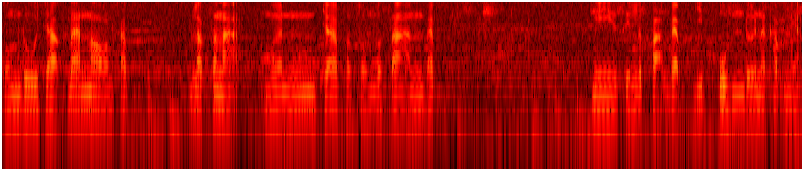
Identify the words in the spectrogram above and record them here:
ผมดูจากด้านนอกนะครับ ลักษณะเหมือนจะผสมผสานแบบ มีศิลปะแบบญี่ปุ่นด้วยนะครับเนี่ย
